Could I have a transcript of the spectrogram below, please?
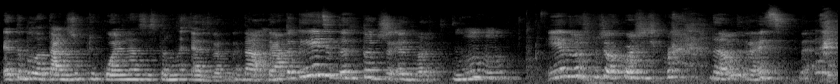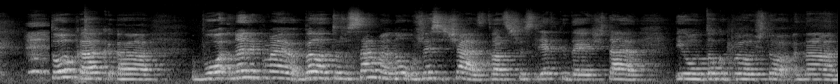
Это было также прикольно со стороны Эдварда. так и Эдит, это тот же Эдвард. И Эдвард включал кошечку. Нам нравится. То, как... э, Бо... Ну, я так понимаю, Белла то же самое, но уже сейчас, 26 лет, когда я читаю, и он только понял, что она...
